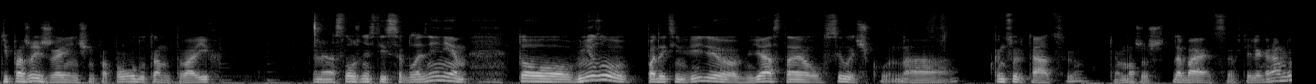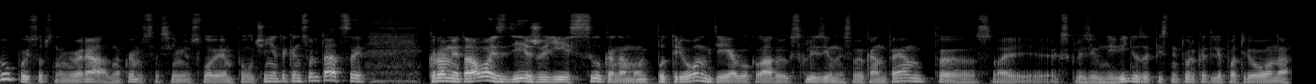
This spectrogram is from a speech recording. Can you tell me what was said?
типажей женщин, по поводу там твоих э, сложностей с соблазнением, то внизу под этим видео я оставил ссылочку на консультацию. Ты можешь добавиться в телеграм-группу и, собственно говоря, ознакомиться со всеми условиями получения этой консультации. Кроме того, здесь же есть ссылка на мой Patreon, где я выкладываю эксклюзивный свой контент, э, свои эксклюзивные видео, записанные только для Patreon,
